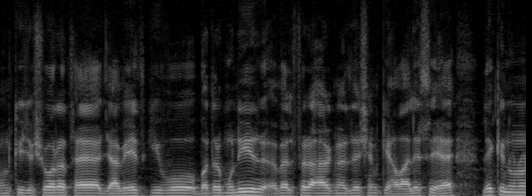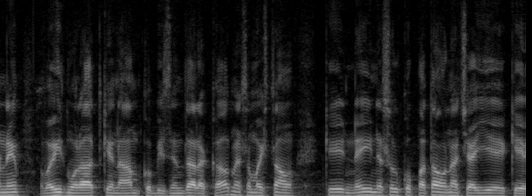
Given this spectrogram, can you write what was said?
ان کی جو شہرت ہے جاوید کی وہ بدر منیر ویلفیئر آرگنائزیشن کے حوالے سے ہے، لیکن انہوں نے وحید مراد کے نام کو بھی زندہ رکھا۔ اور میں سمجھتا ہوں کہ نئی نسل کو پتہ ہونا چاہیے کہ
